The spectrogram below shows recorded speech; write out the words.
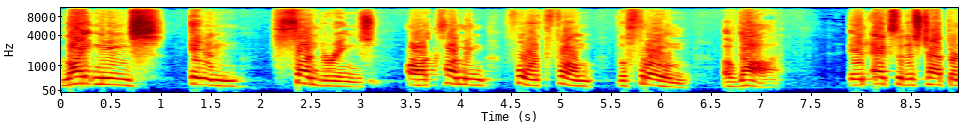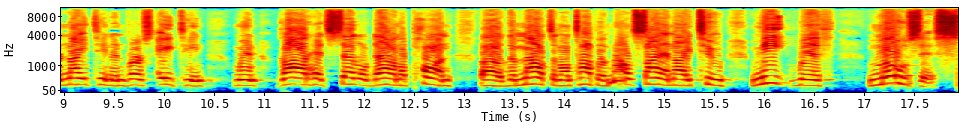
Lightnings and thunderings are coming forth from the throne of God in Exodus chapter 19 and verse 18 when God had settled down upon uh, the mountain on top of Mount Sinai to meet with Moses.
